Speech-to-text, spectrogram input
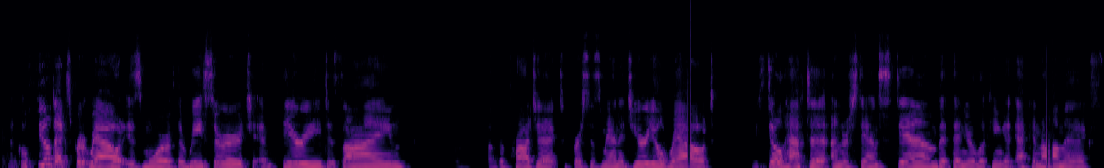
Technical field expert route is more of the research and theory, design, of the project versus managerial route. You still have to understand STEM, but then you're looking at economics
